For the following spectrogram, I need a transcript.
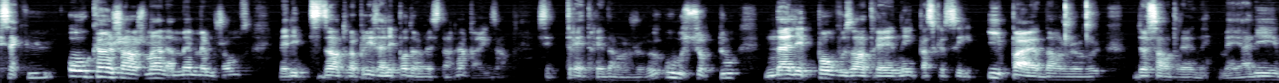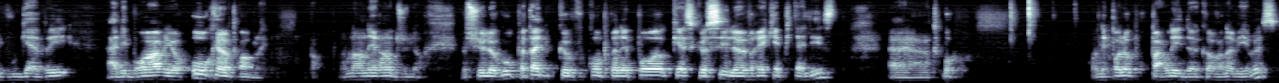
SAQ, aucun changement, la même, même chose. Mais les petites entreprises, allez pas d'un restaurant, par exemple c'est très, très dangereux. Ou surtout, n'allez pas vous entraîner parce que c'est hyper dangereux de s'entraîner. Mais allez vous gaver, allez boire, il n'y a aucun problème. On en est rendu là. Monsieur Legault, peut-être que vous comprenez pas qu'est-ce que c'est le vrai capitaliste. Euh, en tout cas, on n'est pas là pour parler de coronavirus.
